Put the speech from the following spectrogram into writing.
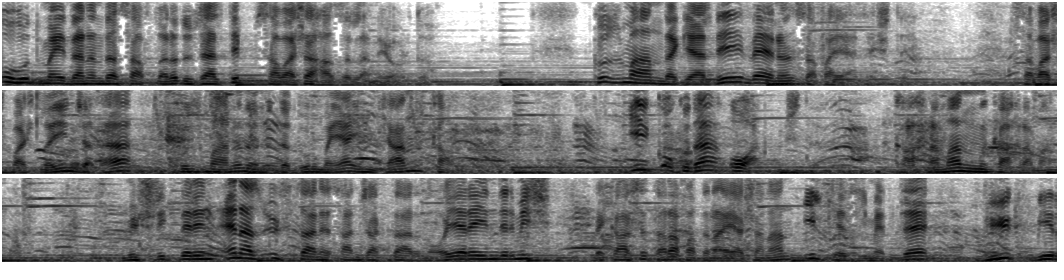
Uhud meydanında safları düzeltip savaşa hazırlanıyordu. Kuzman da geldi ve en ön safa yerleşti. Savaş başlayınca da Kuzman'ın önünde durmaya imkan kalmadı. İlk oku da o atmıştı. Kahraman mı kahramandı. Müşriklerin en az üç tane sancaktarını o yere indirmiş ve karşı taraf adına yaşanan ilk hezimette büyük bir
